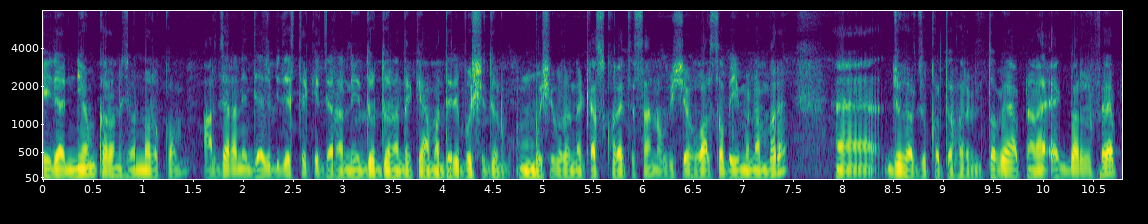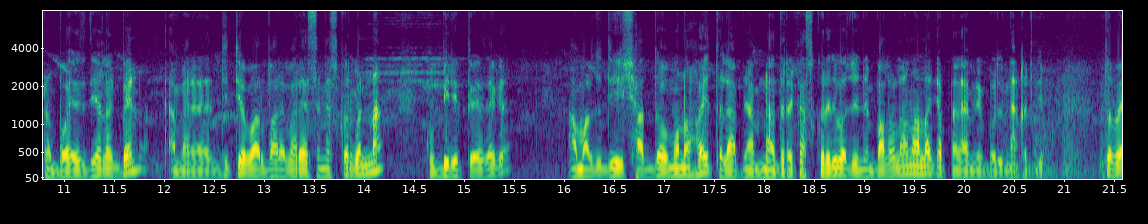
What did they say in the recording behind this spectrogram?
এইটার নিয়ম কারণ হচ্ছে অন্যরকম। আর যারা দেশ বিদেশ থেকে, যারা দূর দূরান্ত থেকে আমাদের বসি বসীকরণের কাজ করাতে চান অবশ্যই হোয়াটসঅ্যাপ ইমো নাম্বারে যোগাযোগ করতে পারেন। তবে আপনারা একবারের ফে আপনার বয়স দিয়ে লাগবেন। আমার দ্বিতীয়বার, বারে বারে এস এম এস করবেন না। খুব বিরক্ত হয়ে যাবে। আমার যদি সাধ্য মনে হয়, তাহলে আপনি আপনাদের কাজ করে দেবো। যদি ভালো না লাগে, আপনারা আমি বলি না করে দিব। তবে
